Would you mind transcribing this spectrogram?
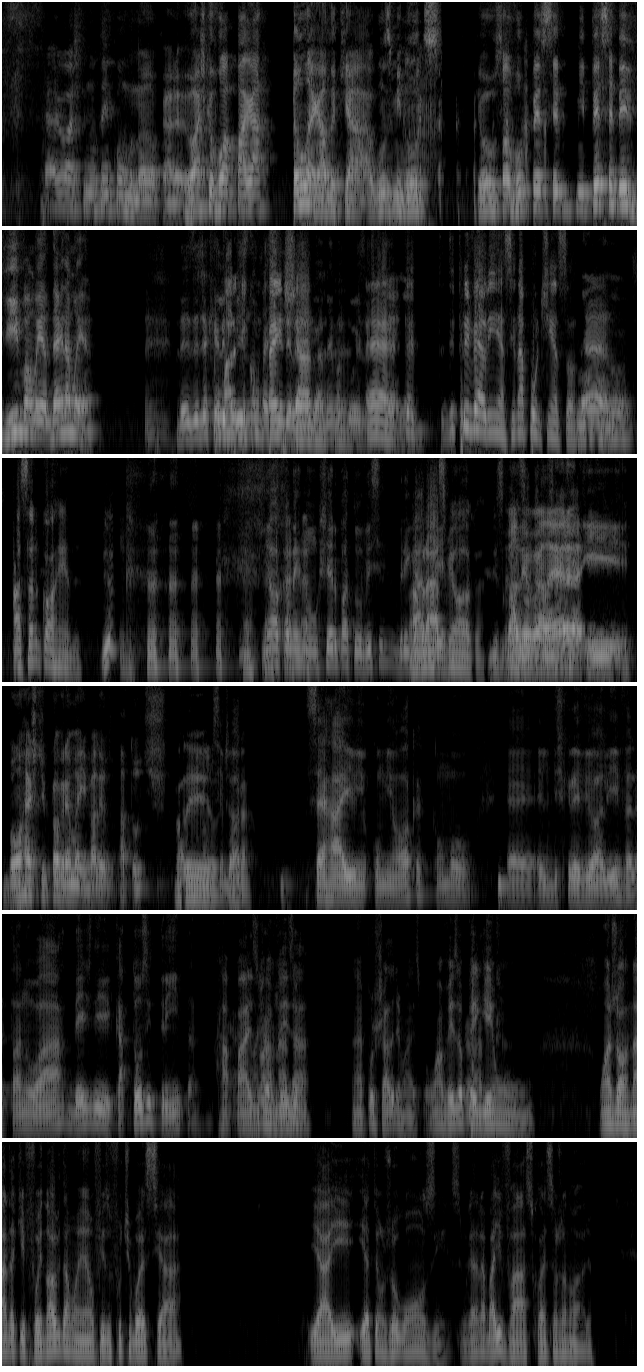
Cara, eu acho que não tem como não, cara. Eu acho que eu vou apagar tão legal daqui a alguns minutos. Eu só vou perceber, me perceber vivo amanhã, 10 da manhã. Deseja aquele piso com pé inchado. É a mesma coisa. É, é de, de trivelinha, assim, na pontinha só. É, não... Passando correndo. Viu? Minhoca, meu irmão, um cheiro pra tu, vice. Obrigado. Um abraço, mesmo. Minhoca. Descansa, Valeu, galera, e bom resto de programa aí. Valeu a todos. Valeu. Vamos embora. Encerrar aí com Minhoca, como é, ele descreveu ali, velho, tá no ar desde 14h30. Rapaz, é uma, uma vez. Eu... É puxado demais. Pô. Uma vez eu jornada peguei um, uma jornada que foi 9 da manhã, eu fiz o futebol SA. E aí ia ter um jogo 11, se não me engano, era Bahia e Vasco, lá em São Januário.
